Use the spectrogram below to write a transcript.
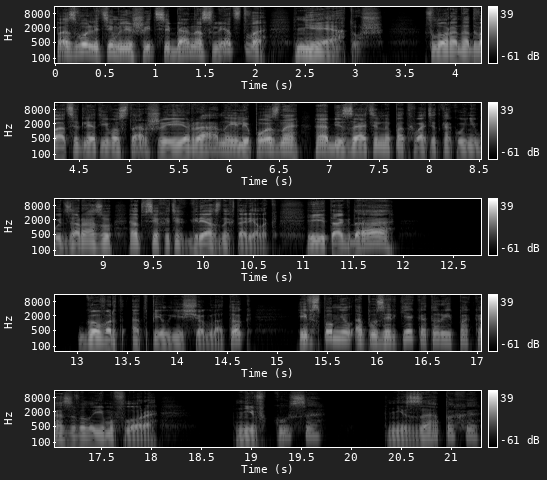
Позволить им лишить себя наследства? Нет уж. Флора на 20 лет его старше, и рано или поздно обязательно подхватит какую-нибудь заразу от всех этих грязных тарелок. И тогда... Говард отпил еще глоток и вспомнил о пузырьке, который показывала ему Флора. Ни вкуса, ни запаха,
